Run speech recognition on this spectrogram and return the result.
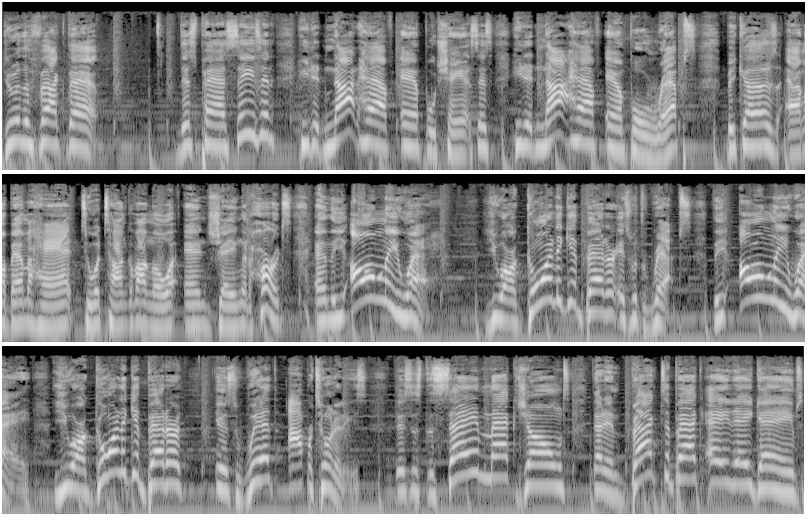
Due to the fact that this past season, he did not have ample chances. He did not have ample reps because Alabama had Tua Tagovailoa and Jalen Hurts. And the only way you are going to get better is with reps. The only way you are going to get better is with opportunities. This is the same Mac Jones that in back to back A Day games,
